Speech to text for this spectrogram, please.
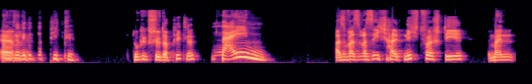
Ähm, wieder der Pickel. du kriegst wieder Pickel. Nein! Also was, was ich halt nicht verstehe, ich meine,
